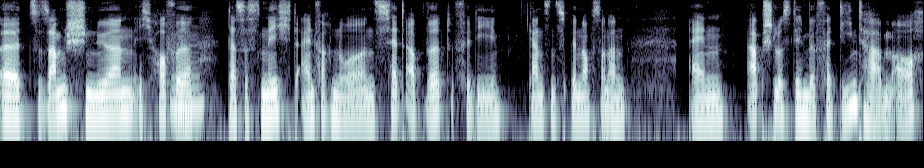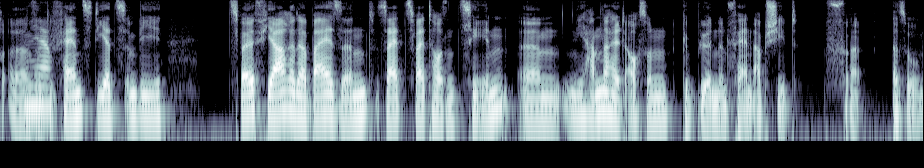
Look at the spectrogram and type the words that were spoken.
äh, zusammenschnüren. Ich hoffe, Mhm. dass es nicht einfach nur ein Setup wird für die ganzen Spin-offs, sondern ein Abschluss, den wir verdient haben auch. Also Ja. die Fans, die jetzt irgendwie zwölf Jahre dabei sind, seit 2010, ähm, die haben da halt auch so einen gebührenden Fanabschied für, also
